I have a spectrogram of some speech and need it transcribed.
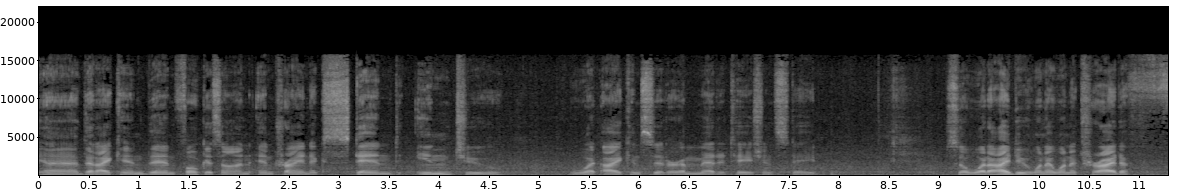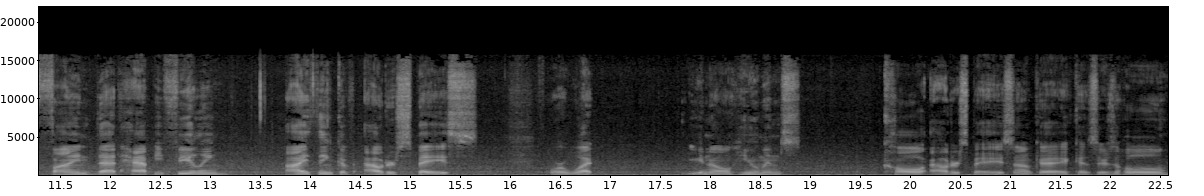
uh, that I can then focus on and try and extend into what I consider a meditation state. So, what I do when I want to try to find that happy feeling, I think of outer space or what you know, humans call outer space, okay, because there's a whole,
